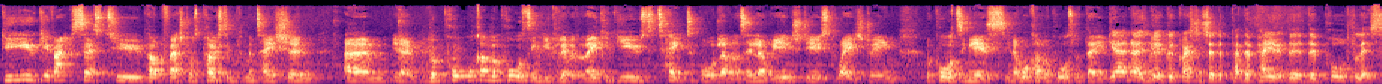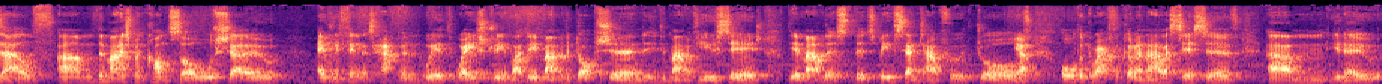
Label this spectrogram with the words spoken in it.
Do you give access to payroll professionals post implementation? Um, you know, report what kind of reporting do you deliver that they could use to take to board level and say, look, we introduced WageStream. Reporting is, you know, what kind of reports would they Yeah, no, good, good question. So the the, pay, the the portal itself, um, the management console will show everything that's happened with WageStream, like the amount of adoption, the amount of usage, the amount that's that's been sent out for withdrawals, Yeah. all the graphical analysis of um, you know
